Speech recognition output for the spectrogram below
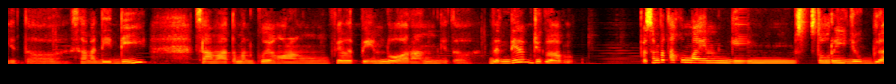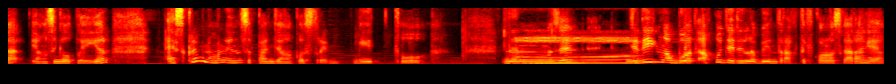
gitu. Sama Didi sama temanku yang orang Filipina dua orang gitu. Dan dia juga sempat aku main game story juga yang single player. Es krim nemenin sepanjang aku stream gitu. Dan maksudnya Oh. jadi ngebuat aku jadi lebih interaktif. Kalau sekarang ya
